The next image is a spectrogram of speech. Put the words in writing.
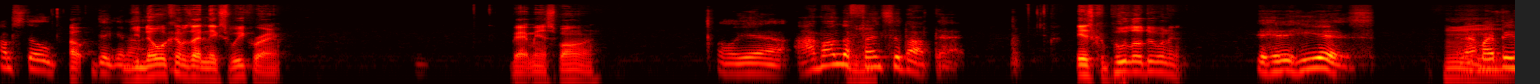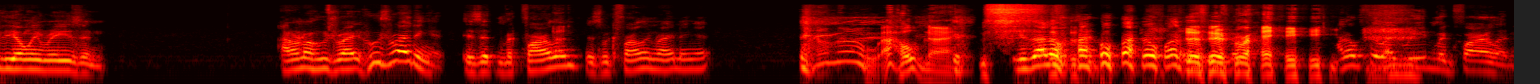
I'm still Oh, digging. You know what comes out next week, right? Batman Spawn. Oh yeah, I'm on the Mhm. fence about that. Is Capullo doing it? He, he is. And that might Hmm. be the only reason. I don't know who's right. Who's writing it? Is it McFarlane? Is McFarlane writing it? I don't know. I hope not. Because I don't, I don't, I don't want to. right. I don't feel like reading McFarlane.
